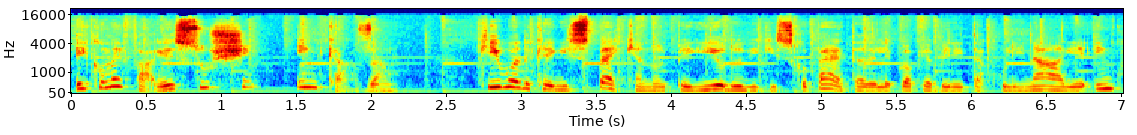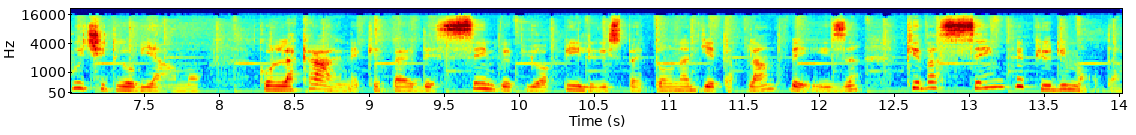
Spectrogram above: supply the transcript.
e come fare il sushi in casa. Keyword che rispecchiano il periodo di riscoperta delle proprie abilità culinarie in cui ci troviamo, con la carne che perde sempre più appeal rispetto a una dieta plant-based che va sempre più di moda.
